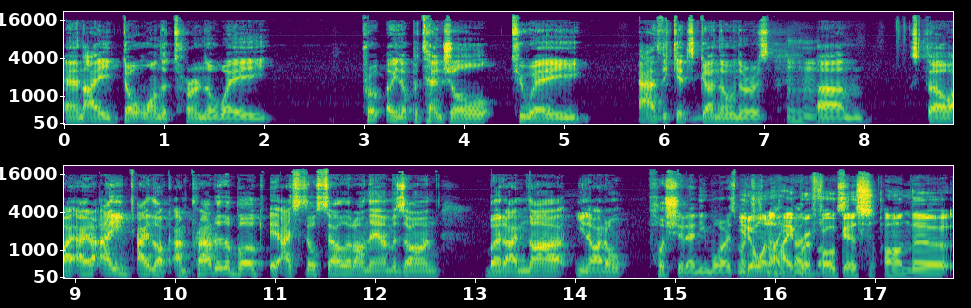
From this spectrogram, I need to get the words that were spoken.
and I don't want to turn away, pro, you know, potential 2A advocates, gun owners. Mhm. Um, so I, I, I, look, I'm proud of the book. I still sell it on Amazon, but I'm not, you know, I don't push it anymore as much. you don't want to hyper books. focus on the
